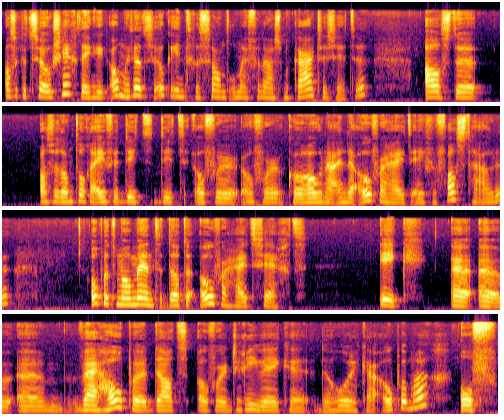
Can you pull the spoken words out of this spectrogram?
als ik het zo zeg, denk ik, oh, maar dat is ook interessant om even naast elkaar te zetten. Als, de, als we dan toch even dit, dit over, over corona en de overheid even vasthouden. Op het moment dat de overheid zegt, ik, uh, uh, uh, wij hopen dat over drie weken de horeca open mag. Of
